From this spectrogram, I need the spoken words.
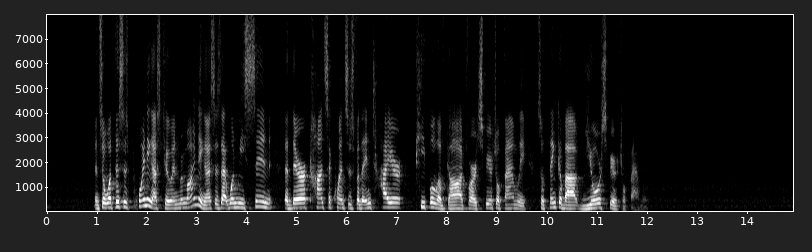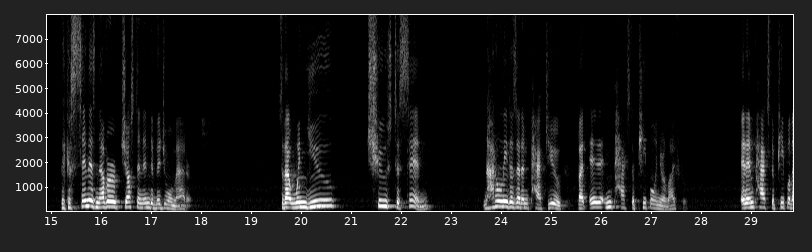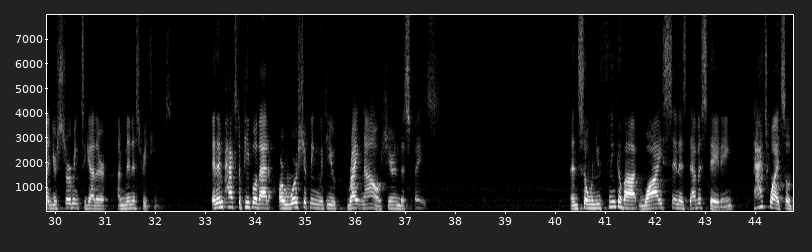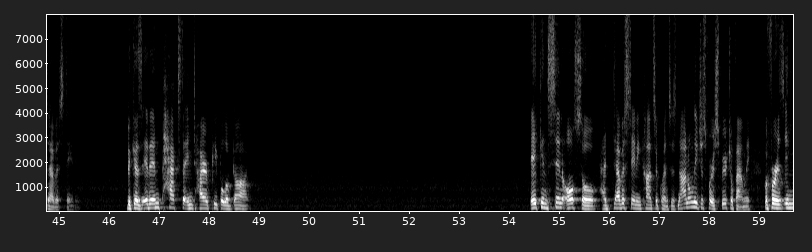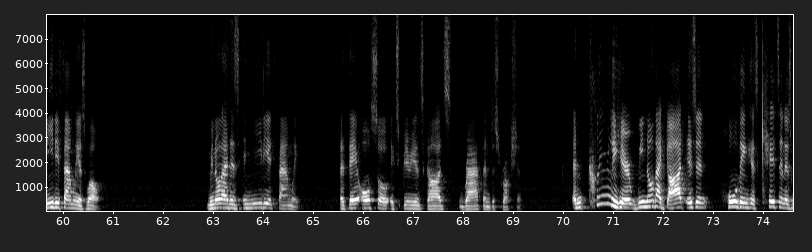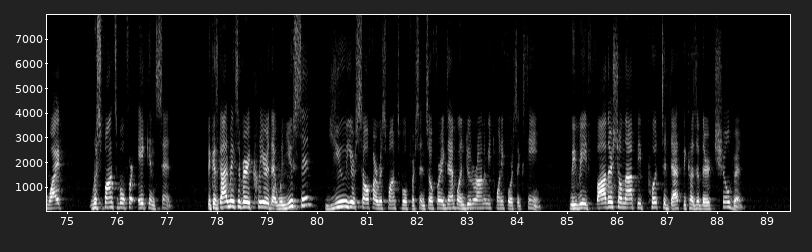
And so what this is pointing us to and reminding us is that when we sin, that there are consequences for the entire people of God, for our spiritual family. So think about your spiritual family. Because sin is never just an individual matter. So that when you choose to sin, not only does it impact you, but it impacts the people in your life group. It impacts the people that you're serving together on ministry teams. It impacts the people that are worshiping with you right now here in this space. And so when you think about why sin is devastating, that's why it's so devastating. Because it impacts the entire people of God. Achan's sin also had devastating consequences, not only just for his spiritual family, but for his immediate family as well. We know that his immediate family, that they also experienced God's wrath and destruction. And clearly here, we know that God isn't holding his kids and his wife responsible for Achan's sin. Because God makes it very clear that when you sin, you yourself are responsible for sin. So, for example, in Deuteronomy 24 16, we read, Fathers shall not be put to death because of their children,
